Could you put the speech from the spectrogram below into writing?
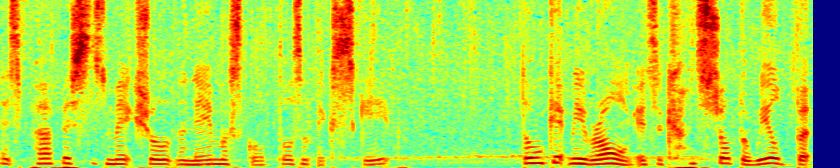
Its purpose is to make sure that the Nameless God doesn't escape. Don't get me wrong, it's a good shot to wield, but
